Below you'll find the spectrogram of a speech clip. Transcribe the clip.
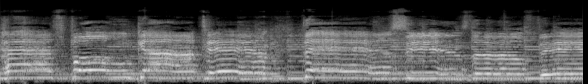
has forgotten. This is the fateful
